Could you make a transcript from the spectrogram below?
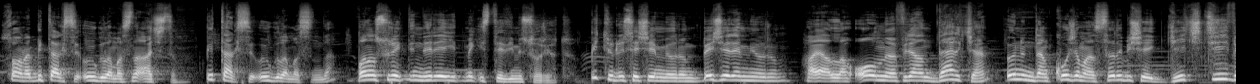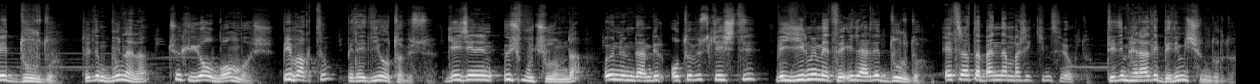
Sonra bir taksi uygulamasını açtım. Bir taksi uygulamasında bana sürekli nereye gitmek istediğimi soruyordu. Bir türlü seçemiyorum, beceremiyorum. Hay Allah olmuyor falan derken önünden kocaman sarı bir şey geçti ve durdu. Dedim bu ne lan? Çünkü yol bomboş. Bir baktım belediye otobüsü. Gecenin üç buçuğunda önümden bir otobüs geçti ve 20 metre ileride durdu. Etrafta benden başka kimse yoktu. Dedim herhalde benim için durdu.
